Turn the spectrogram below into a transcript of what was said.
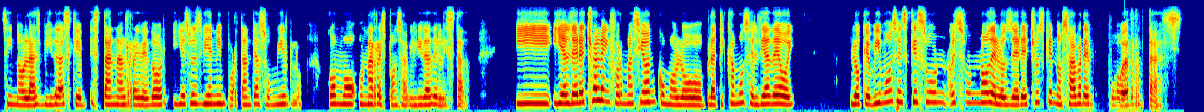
sino las vidas que están alrededor, y eso es bien importante asumirlo como una responsabilidad del Estado. Y, y el derecho a la información, como lo platicamos el día de hoy, lo que vimos es que es un, es uno de los derechos que nos abre puertas.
